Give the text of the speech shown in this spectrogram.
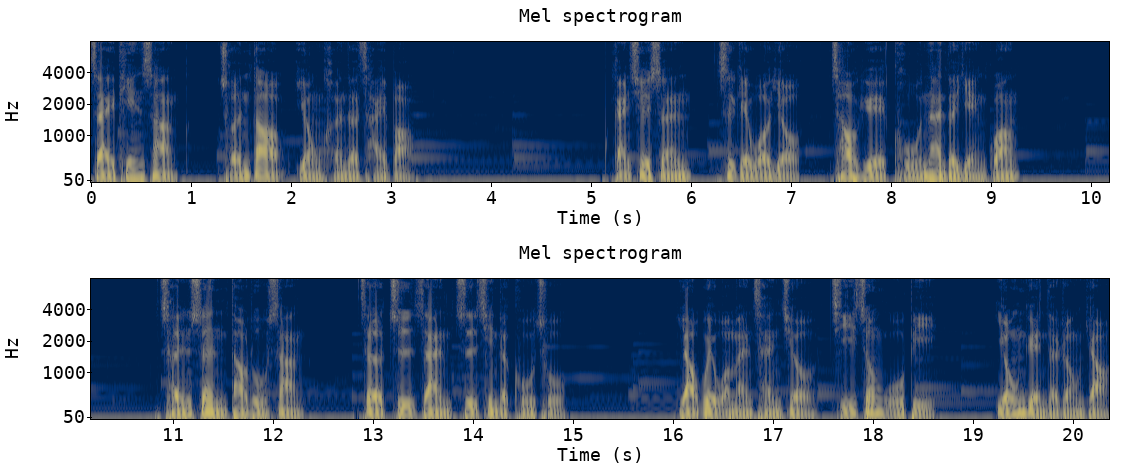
在天上存到永恒的财宝。感谢神赐给我有超越苦难的眼光，成圣道路上这至战至轻的苦楚，要为我们成就极重无比、永远的荣耀。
